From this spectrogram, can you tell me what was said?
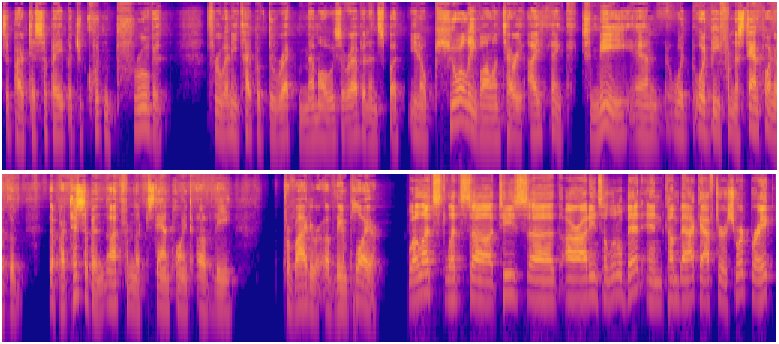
to participate, but you couldn't prove it through any type of direct memos or evidence. But, you know, purely voluntary, I think to me, and would, would be from the standpoint of the, the participant, not from the standpoint of the provider of the employer. Well, let's let's uh, tease uh, our audience a little bit and come back after a short break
